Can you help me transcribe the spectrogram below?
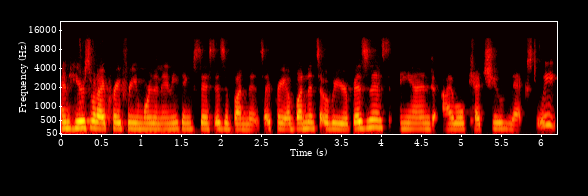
And here's what i pray for you more than anything sis is abundance. I pray abundance over your business and i will catch you next week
